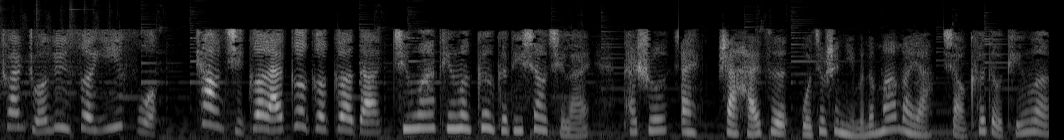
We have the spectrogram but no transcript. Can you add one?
穿着绿色衣服，唱起歌来咯咯咯的。”青蛙听了，咯咯地笑起来。他说：“哎。”傻孩子，我就是你们的妈妈呀！小蝌蚪听了，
